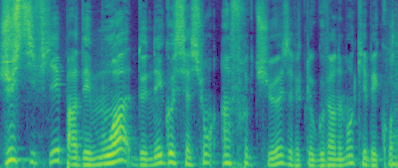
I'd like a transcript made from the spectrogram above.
justifié par des mois de négociations infructueuses avec le gouvernement québécois.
